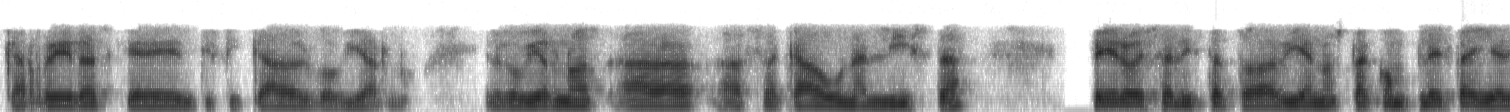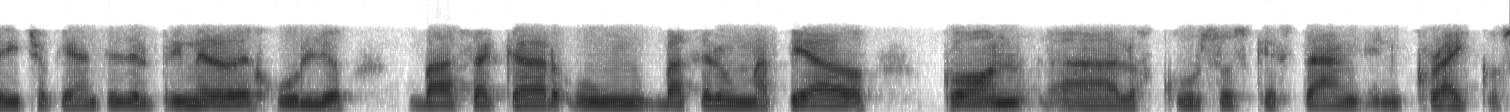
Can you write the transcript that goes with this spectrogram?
carreras que ha identificado el gobierno. El gobierno ha sacado una lista pero esa lista todavía no está completa y ha dicho que antes del primero de julio va a sacar un, va a hacer un mapeado con uh, los cursos que están en CRICOS,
